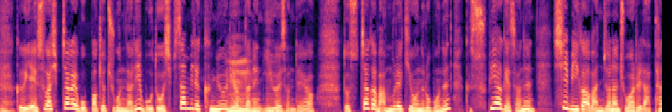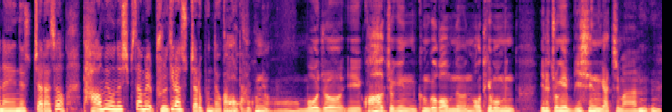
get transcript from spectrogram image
예. 그 예수가 십자가에 못 박혀 죽은 날이 모두 13일의 금요일이었다는 음, 음. 이유에서인데요. 또 숫자가 만 물의 기원으로 보는 그 수비학에서는 12가 완전한 조화를 나타내는 숫자라서 다음에 오는 13을 불길한 숫자로 본다고 아, 합니다. 그렇군요. 뭐 저 이 과학적인 근거가 없는 어떻게 보면 일종의 미신 같지만 음, 음.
